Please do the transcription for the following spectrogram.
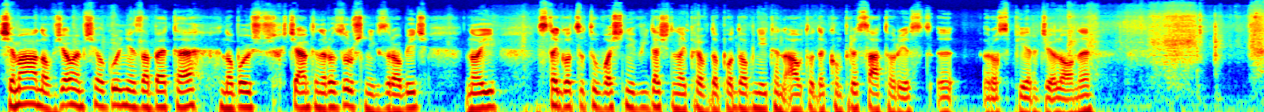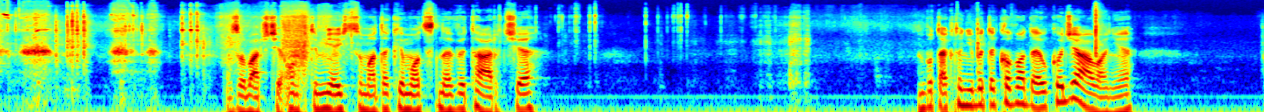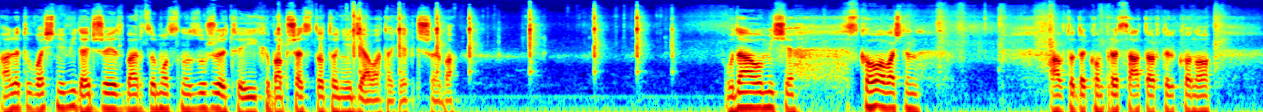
Siemano, wziąłem się ogólnie za betę, no bo już chciałem ten rozrusznik zrobić. No i z tego co tu właśnie widać, to najprawdopodobniej ten autodekompresator jest y, rozpierdzielony. Zobaczcie, on w tym miejscu ma takie mocne wytarcie. Bo tak to niby te kowadełko działa, nie? Ale tu właśnie widać, że jest bardzo mocno zużyty i chyba przez to to nie działa tak jak trzeba. Udało mi się skołować ten autodekompresator, tylko no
